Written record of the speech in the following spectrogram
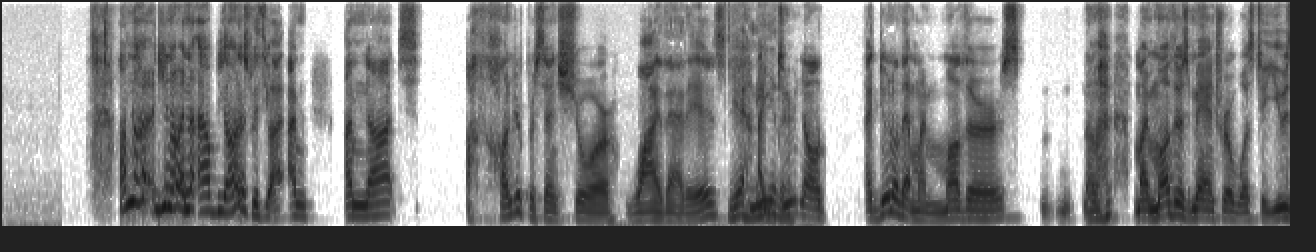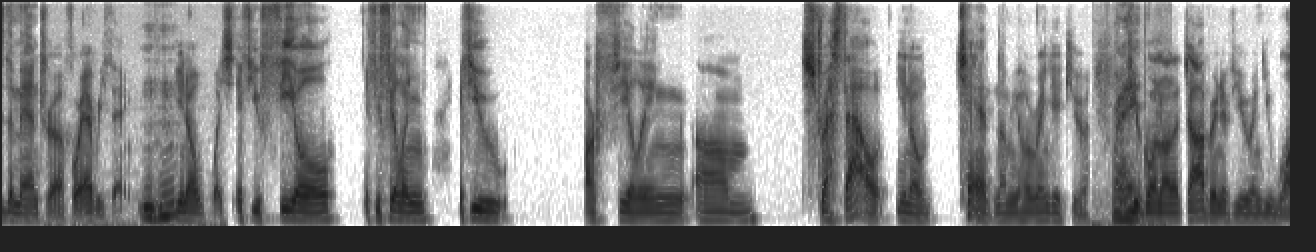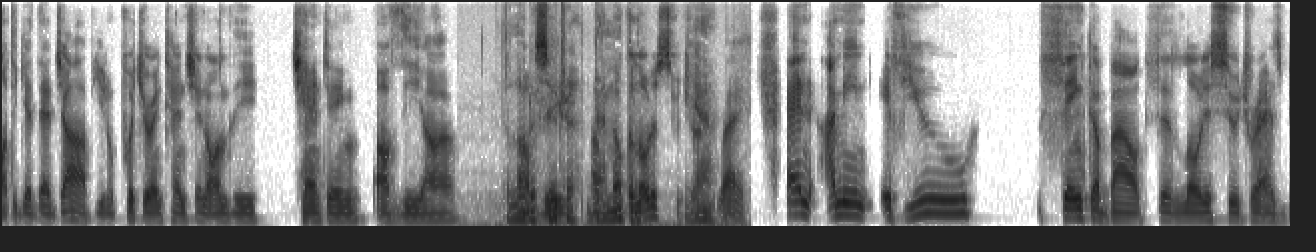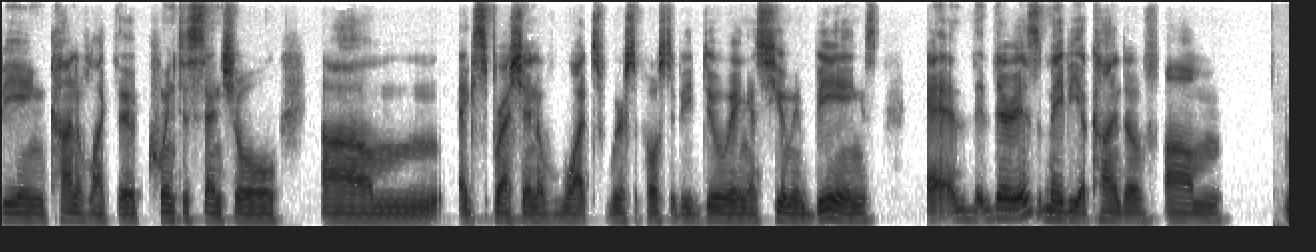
I'm not, you know, and I'll be honest with you, I, I'm, I'm not a hundred percent sure why that is. Yeah, I either. do know, I do know that my mother's, my mother's mantra was to use the mantra for everything. Mm-hmm. You know, which if you feel, if you're feeling, if you are feeling um, stressed out, you know, chant Nam Myoho Renge Kyo. Right. If you're going on a job interview and you want to get that job, you know, put your intention on the chanting of the uh, the Lotus the, Sutra, of, of the Lotus Sutra, yeah. right? And I mean, if you think about the Lotus Sutra as being kind of like the quintessential um, expression of what we're supposed to be doing as human beings, and there is maybe a kind of um,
